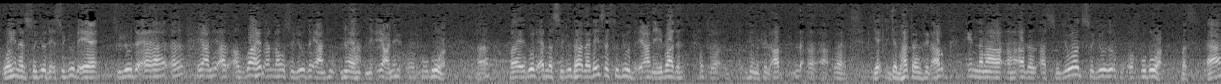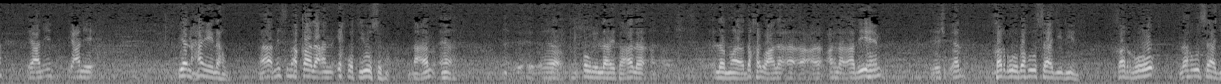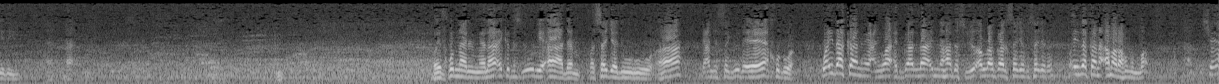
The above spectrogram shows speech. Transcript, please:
وهنا السجود السجود إيه؟ سجود آه يعني الظاهر أنه سجود يعني يعني خضوع ها؟ فيقول أن السجود هذا ليس سجود يعني عبادة حط هنا في الأرض آه، آه، جبهته في الأرض إنما هذا السجود سجود خضوع بس ها؟ يعني يعني ينحني لهم ها؟ مثل ما قال عن إخوة يوسف نعم قول الله تعالى لما دخلوا على على أبيهم إيش قال؟ خروا له ساجدين. خروا له ساجدين. وإذ قلنا للملائكة اسجدوا لآدم فسجدوا ها يعني السجود إيه؟ خضوع. وإذا كان يعني واحد قال لا إن هذا السجود الله قال سجدوا سجدوا وإذا كان أمرهم الله. شيء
